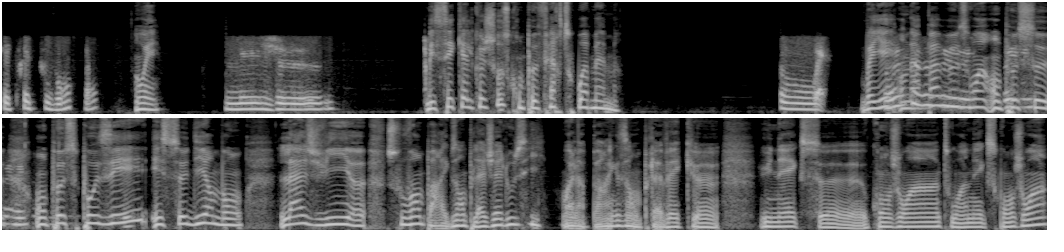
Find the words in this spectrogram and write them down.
fait très souvent, ça. Oui. Mais je. Mais c'est quelque chose qu'on peut faire soi-même. Ouais. Vous voyez, on n'a pas besoin, on peut se, on peut se poser et se dire bon, là je vis euh, souvent par exemple la jalousie, voilà par exemple avec euh, une ex euh, ou un ex conjoint,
